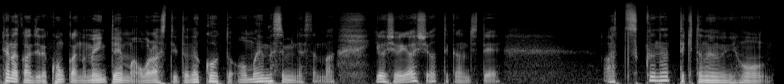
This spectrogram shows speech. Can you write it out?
てな感じで今回のメインテーマを終わらせていただこうと思います、皆様。よいしょよいしょって感じで。暑くなってきたのよ、日本。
